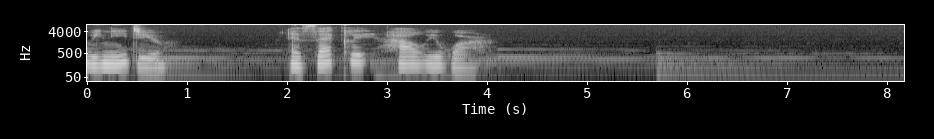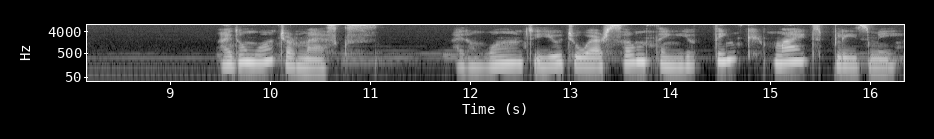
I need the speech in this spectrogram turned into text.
We need you exactly how you are. I don't want your masks. I don't want you to wear something you think might please me.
